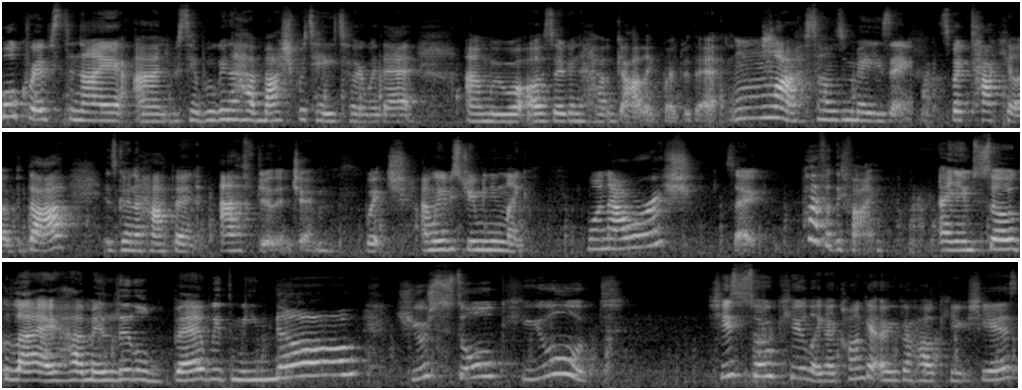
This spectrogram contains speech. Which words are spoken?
pork ribs tonight and we said we were gonna have mashed potato with it and we were also gonna have garlic bread with it. Mwah, sounds amazing. Spectacular. But that is gonna happen after the gym, which I'm gonna be streaming in like one hour-ish. So perfectly fine. And I'm so glad I have my little bear with me. No, you're so cute. She's so cute, like I can't get over how cute she is.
